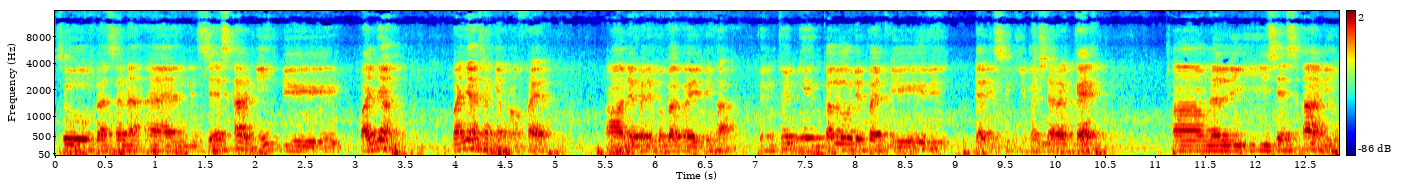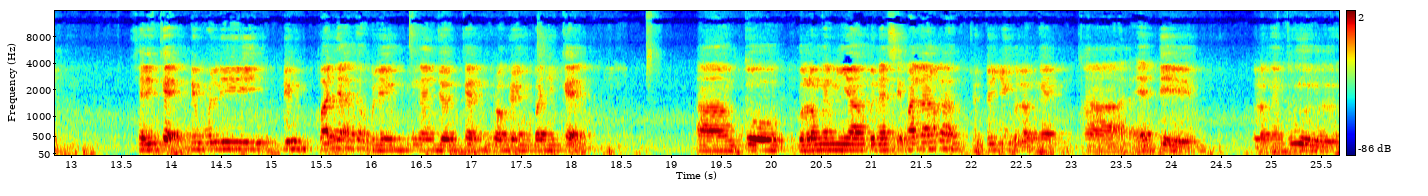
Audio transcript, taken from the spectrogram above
So pelaksanaan CSR ni dia banyak banyak sangat manfaat uh, daripada pelbagai pihak. Contohnya kalau daripada dari segi masyarakat uh, melalui CSR ni syarikat dia boleh dia banyak tau boleh menganjurkan program kebajikan. Uh, untuk golongan yang bernasib malang lah. Contohnya golongan uh, anak yatim golongan tua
